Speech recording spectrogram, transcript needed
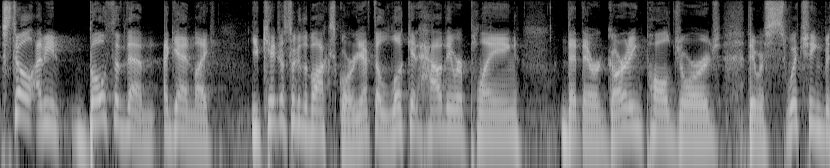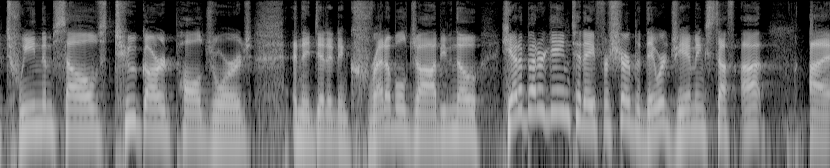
Still, I mean, both of them, again, like, you can't just look at the box score. You have to look at how they were playing that they were guarding Paul George. They were switching between themselves to guard Paul George, and they did an incredible job, even though he had a better game today for sure, but they were jamming stuff up. Uh,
